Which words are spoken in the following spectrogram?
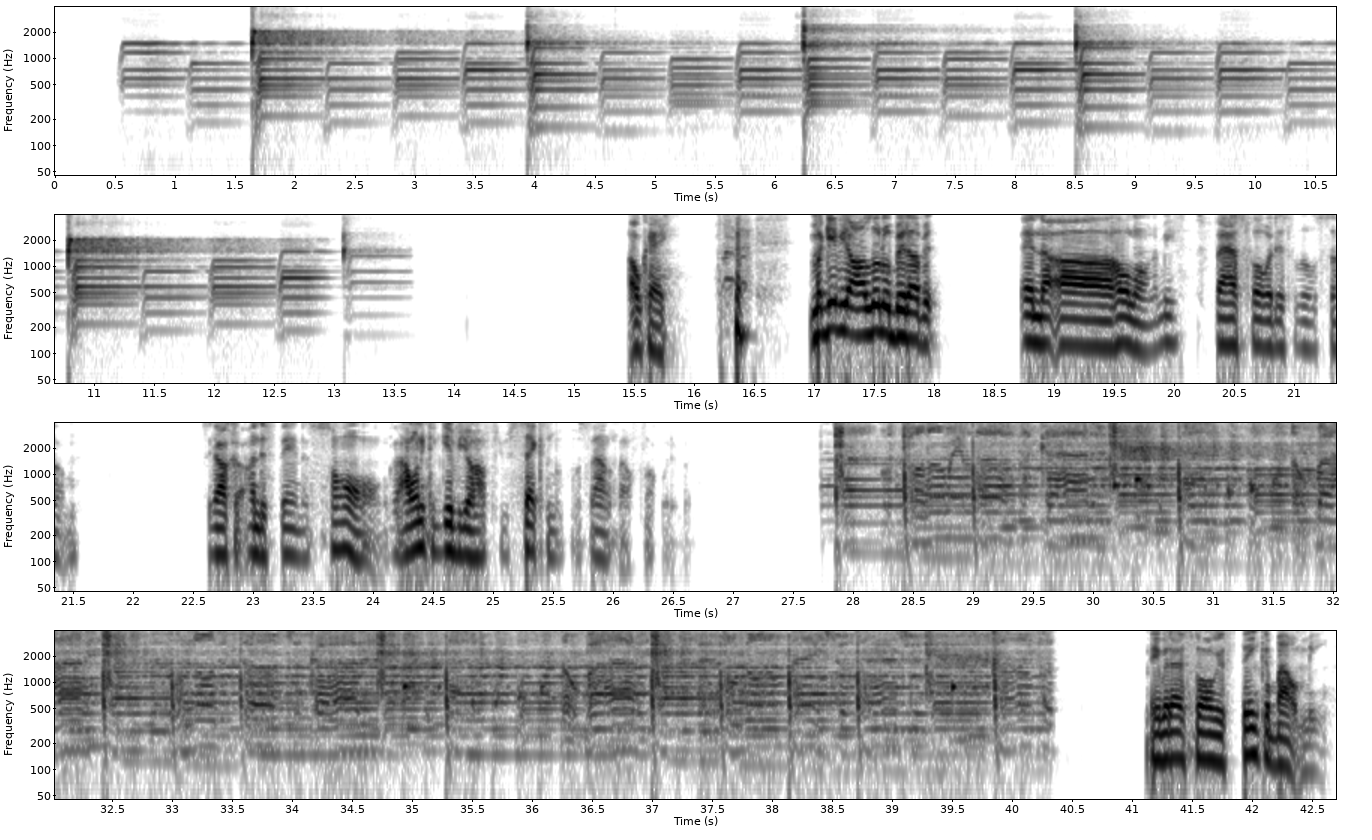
Okay. I'm gonna give y'all a little bit of it. And uh hold on, let me fast forward this a little something. So y'all can understand the song. I only can give y'all a few seconds before SoundCloud fuck with it. But Name of that song is Think About Me.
